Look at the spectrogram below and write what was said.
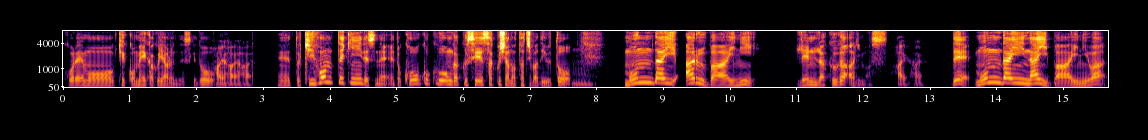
これも結構明確にあるんですけど、はいはいはい、えーっと基本的にですね、えっと、広告音楽制作者の立場で言うと、うん、問題ある場合に連絡があります。はいはい。で、問題ない場合には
